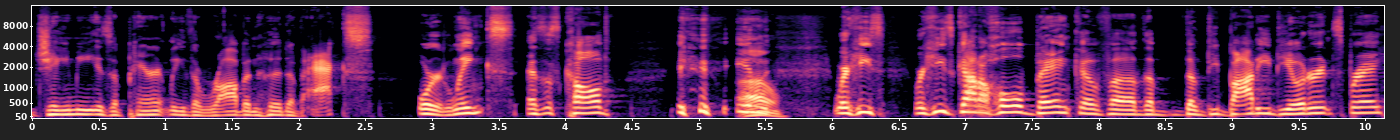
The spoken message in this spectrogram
Jamie is apparently the Robin Hood of Axe or Lynx as it's called in, Oh. where he's where he's got a whole bank of uh, the the body deodorant spray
